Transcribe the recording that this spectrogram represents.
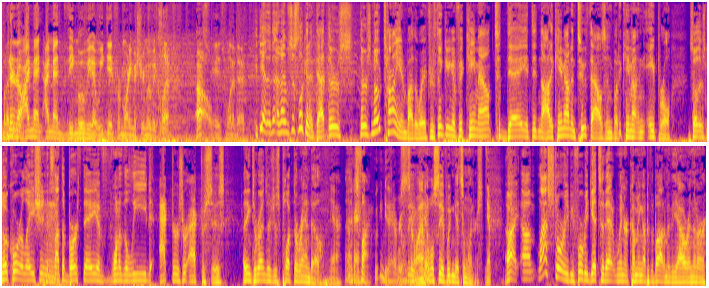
But I No, no, no. I meant I meant the movie that we did for Morning Mystery Movie Clip. Oh. is, is one of the. Yeah, and- I was just looking at that. There's there's no tie-in, by the way. If you're thinking if it came out today, it did not. It came out in 2000, but it came out in April. So there's no correlation. It's hmm. not the birthday of one of the lead actors or actresses. I think Dorenzo just plucked a rando. Yeah, that's okay. fine. We can do that every We'll once see in a while. Yeah, we'll see if we can get some winners. Yep. All right. Um, last story before we get to that winner coming up at the bottom of the hour, and then our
